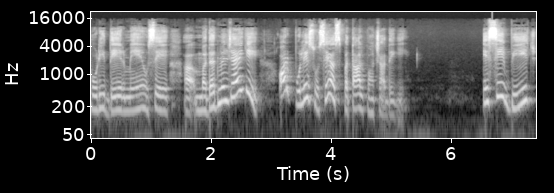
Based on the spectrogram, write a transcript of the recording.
थोड़ी देर में उसे आ, मदद मिल जाएगी और पुलिस उसे अस्पताल पहुँचा देगी। इसी बीच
